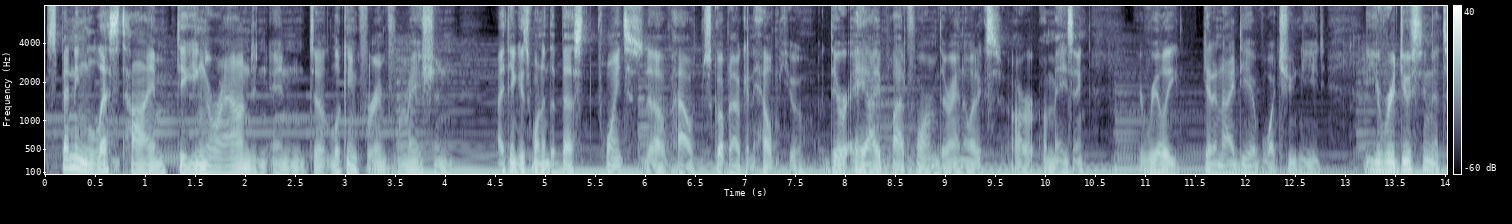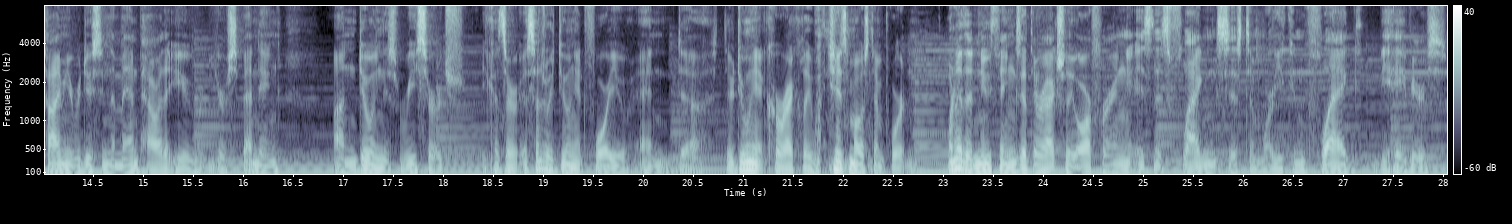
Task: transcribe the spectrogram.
spending less time digging around and, and uh, looking for information. I think is one of the best points of how Scope Now can help you. Their AI platform, their analytics are amazing. You really get an idea of what you need you're reducing the time, you're reducing the manpower that you you're spending on doing this research because they're essentially doing it for you and uh, they're doing it correctly, which is most important. One of the new things that they're actually offering is this flagging system where you can flag behaviors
